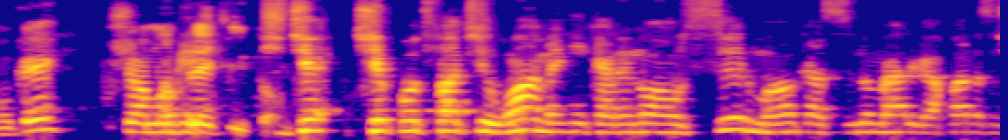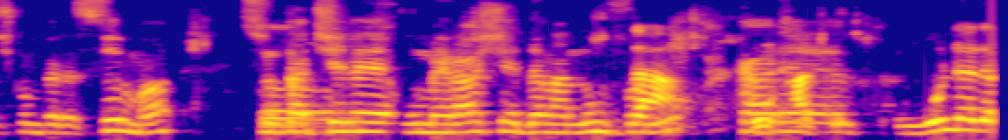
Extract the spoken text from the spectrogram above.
ok? Și am okay. împletit-o. Și ce, ce pot face oamenii care nu au sârmă, ca să nu meargă afară să-și cumpere sârmă, sunt uh, acele umerașe de la Nufăr, da. care... Unele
